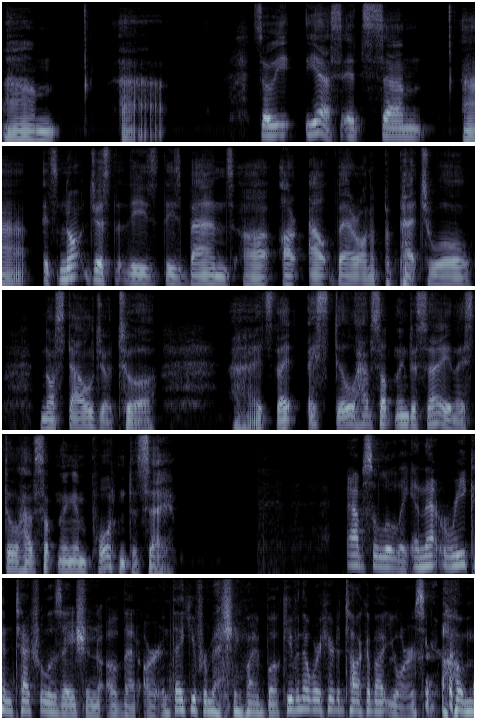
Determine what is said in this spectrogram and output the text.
Um, uh, so yes, it's um, uh, it's not just that these these bands are are out there on a perpetual nostalgia tour. Uh, it's they they still have something to say and they still have something important to say. Absolutely. And that recontextualization of that art, and thank you for mentioning my book, even though we're here to talk about yours. Um,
